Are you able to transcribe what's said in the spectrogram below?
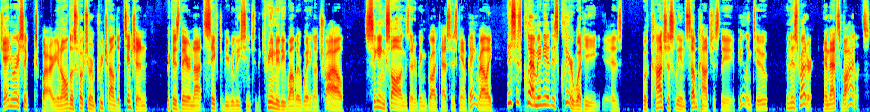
January 6th choir. You know, all those folks are in pretrial detention because they are not safe to be released into the community while they're waiting on trial, singing songs that are being broadcast at his campaign rally. This is clear. I mean, it is clear what he is both consciously and subconsciously appealing to in his rhetoric, and that's violence.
